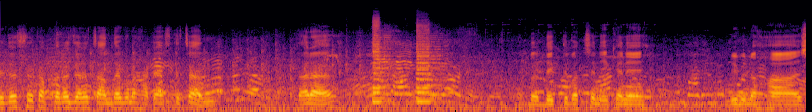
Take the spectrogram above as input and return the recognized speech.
প্রিয় দর্শক, আপনারা যারা চান্দাগোনা হাটে আসতে চান, তারা আপনারা দেখতে পাচ্ছেন এখানে বিভিন্ন হাঁস,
